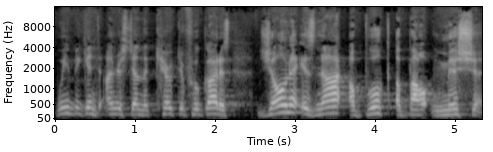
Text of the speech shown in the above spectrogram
we begin to understand the character of who God is. Jonah is not a book about mission.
